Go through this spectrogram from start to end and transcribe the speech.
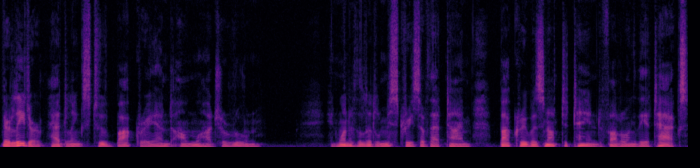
Their leader had links to Bakri and al Muhajirun. In one of the little mysteries of that time, Bakri was not detained following the attacks.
